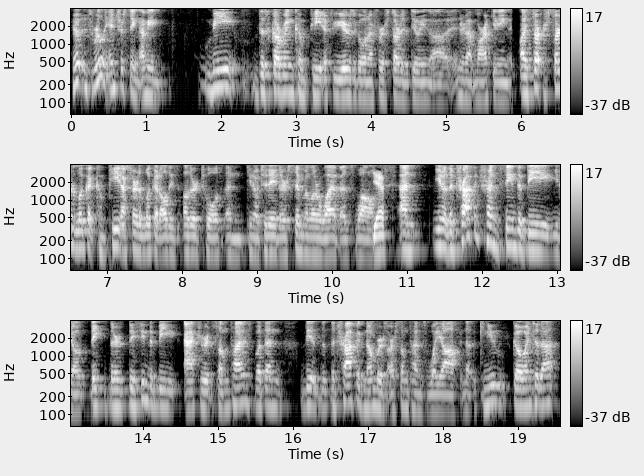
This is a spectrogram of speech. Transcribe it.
You know, it's really interesting. I mean, me discovering compete a few years ago when i first started doing uh, internet marketing i start, started to look at compete. I started to look at all these other tools and you know today they're SimilarWeb as well. Yes. And you know the traffic trends seem to be you know they they seem to be accurate sometimes but then the, the, the traffic numbers are sometimes way off. Can you go into that?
